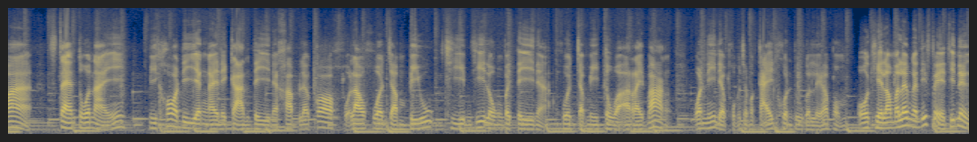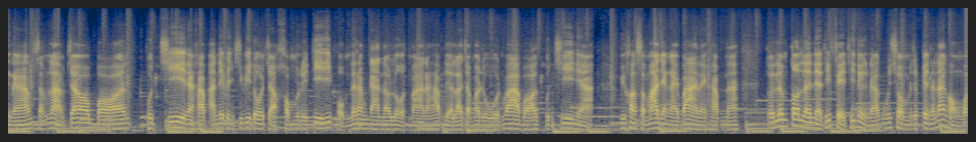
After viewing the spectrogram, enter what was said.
ว่าสแตนตัวไหน มีข้อดียังไงในการตีนะครับ แล้วก็เราควรจะบิวทีมที่ลงไปตีเนี่ยควรจะมีตัวอะไรบ้าง วันนี้เดี๋ยวผมจะมาไกด์ทุกคนดูกันเลยครับผมโอเค เรามาเริ่มกันที่เฟสที่1นะครับสำหรับเจ้าบอสพุชชี่นะครับอันนี้เป็นคลิปวิดีโอจากคอมมูนิตี้ที่ผมได้ทำการดาวน์โหลดมานะครับเดี๋ยวเราจะมาดูว่าบอสพุชชี่เนี่ยมีความสามารถยังไงบ้างนะครับนะโดยเริ่มต้นเลยเนี่ยที่เฟสที่1นะคุณผู้ชมมันจะเป็นทางด้านของไว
